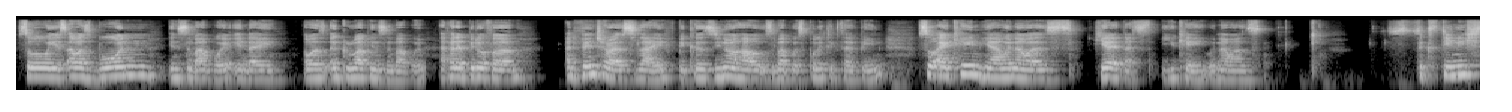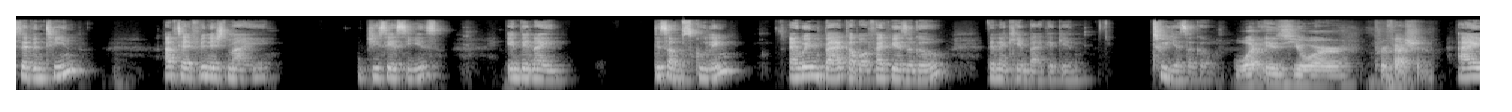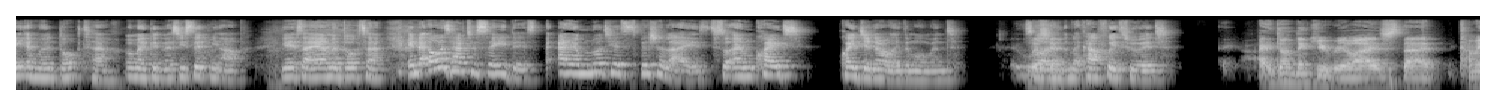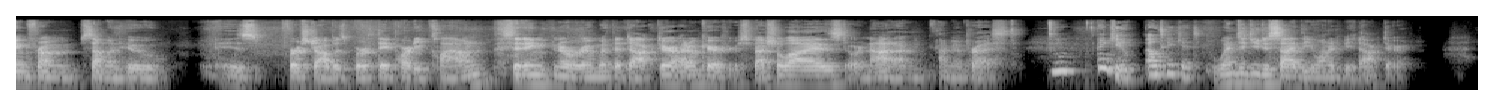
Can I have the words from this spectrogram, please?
So yes, I was born in Zimbabwe and I, I was I grew up in Zimbabwe. I've had a bit of a adventurous life because you know how Zimbabwe's politics have been. So I came here when I was here, that's UK, when I was 16ish, 17, after I finished my GCSEs. And then I did some schooling. I went back about five years ago. Then I came back again two years ago. What is your profession? I am a doctor. Oh my goodness, you set me up. Yes, I am a doctor. And I always have to say this. I am not yet specialized. So I'm quite quite general at the moment. So I'm Listen, like halfway through it. I don't think you realize that coming from someone who his first job was birthday party clown, sitting in a room with a doctor, I don't care if you're specialized or not, I'm I'm impressed. Mm, thank you. I'll take it. When did you decide that you wanted to be a doctor?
